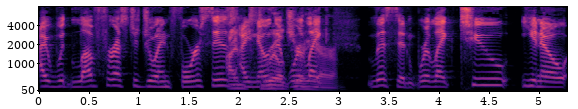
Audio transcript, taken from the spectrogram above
I would love for us to join forces. I'm I know that we're like, here. listen, we're like two, you know.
